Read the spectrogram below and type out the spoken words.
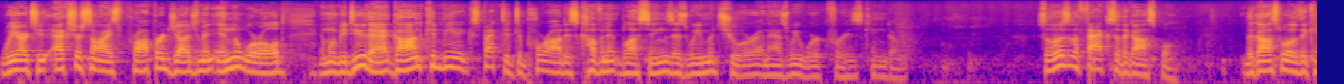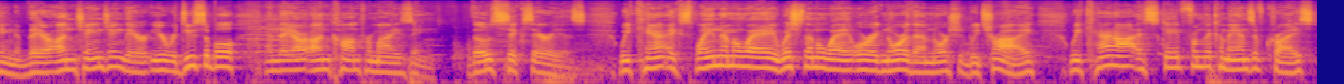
We are to exercise proper judgment in the world, and when we do that, God can be expected to pour out his covenant blessings as we mature and as we work for his kingdom. So, those are the facts of the gospel. The gospel of the kingdom. They are unchanging, they are irreducible, and they are uncompromising. Those six areas. We can't explain them away, wish them away, or ignore them, nor should we try. We cannot escape from the commands of Christ,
